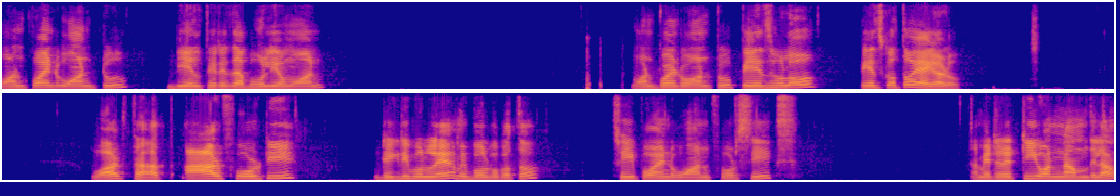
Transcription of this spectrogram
One point one two BL Theraja volume one one point one two page হলো পেজ কত? এগারো। অর্থাৎ আর ফোরটি ডিগ্রি বললে আমি বলব কত? Three point one four six আমি এটার টি ওয়ান নাম দিলাম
